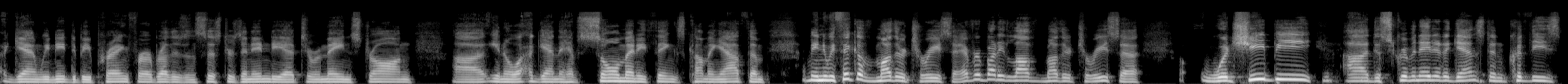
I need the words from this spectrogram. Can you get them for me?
again, we need to be praying for our brothers and sisters in India to remain strong. Uh, you know, again, they have so many things coming at them. I mean, we think of Mother Teresa. Everybody loved Mother Teresa. Would she be uh, discriminated against? And could these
